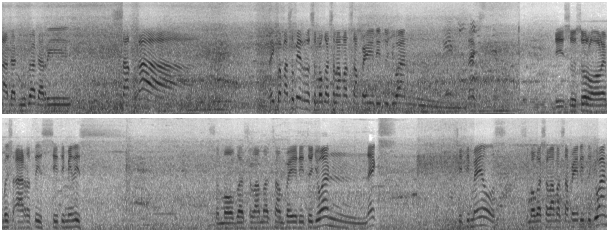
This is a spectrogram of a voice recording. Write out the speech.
ada juga dari Saka. Baik Bapak supir semoga selamat sampai di tujuan. Next. Disusul oleh bus artis City Milis semoga selamat sampai di tujuan. Next City Mails. Semoga selamat sampai di tujuan.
